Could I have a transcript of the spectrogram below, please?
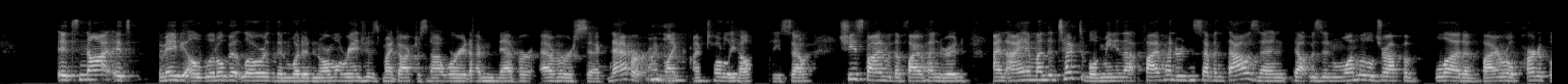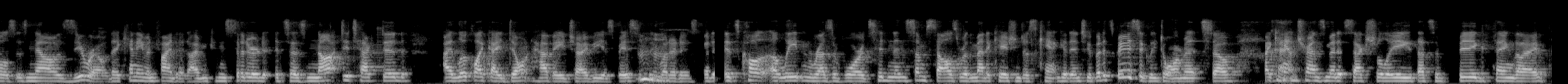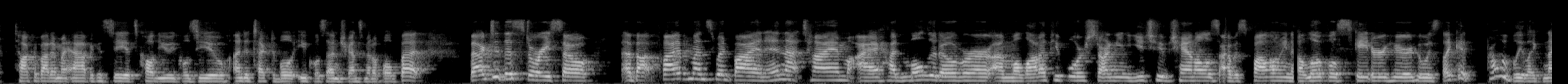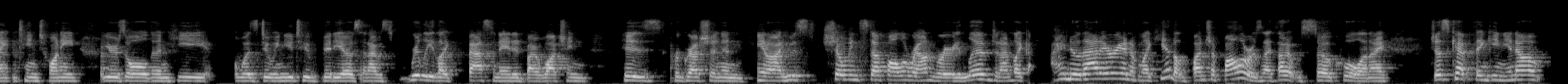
it's not, it's maybe a little bit lower than what a normal range is. My doctor's not worried. I'm never, ever sick. Never. Mm-hmm. I'm like, I'm totally healthy. So she's fine with the 500. And I am undetectable, meaning that 507,000 that was in one little drop of blood of viral particles is now zero. They can't even find it. I'm considered, it says not detected I look like I don't have HIV is basically mm-hmm. what it is. But it's called a latent reservoir. It's hidden in some cells where the medication just can't get into, but it's basically dormant. So I can't transmit it sexually. That's a big thing that I talk about in my advocacy. It's called U equals U, undetectable equals untransmittable. But back to this story. So about five months went by and in that time i had molded over um, a lot of people were starting youtube channels i was following a local skater here who was like a, probably like 19 20 years old and he was doing YouTube videos and I was really like fascinated by watching his progression. And you know he was showing stuff all around where he lived and I'm like I know that area. And I'm like he had a bunch of followers and I thought it was so cool. And I just kept thinking you know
